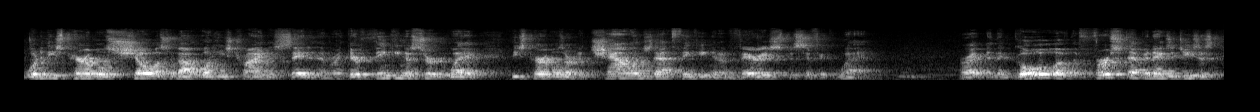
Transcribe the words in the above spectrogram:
What do these parables show us about what he's trying to say to them? Right? They're thinking a certain way. These parables are to challenge that thinking in a very specific way. All right? And the goal of the first step in exegesis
